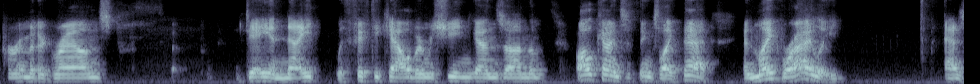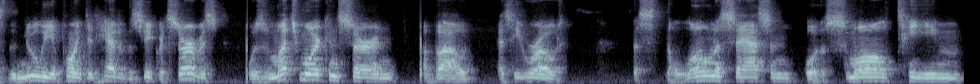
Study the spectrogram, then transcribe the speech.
perimeter grounds, day and night with 50 caliber machine guns on them, all kinds of things like that. And Mike Reilly, as the newly appointed head of the Secret Service, was much more concerned about, as he wrote, the, the lone assassin or the small team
